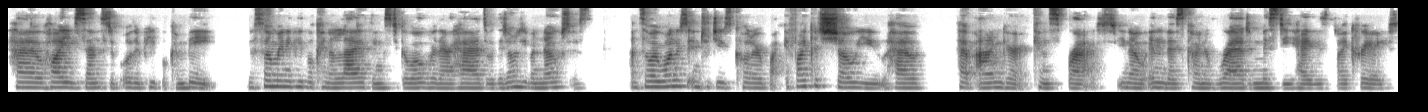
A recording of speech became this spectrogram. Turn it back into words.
how highly sensitive other people can be so many people can allow things to go over their heads or they don't even notice and so I wanted to introduce color, but if I could show you how how anger can spread, you know, in this kind of red misty haze that I create.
